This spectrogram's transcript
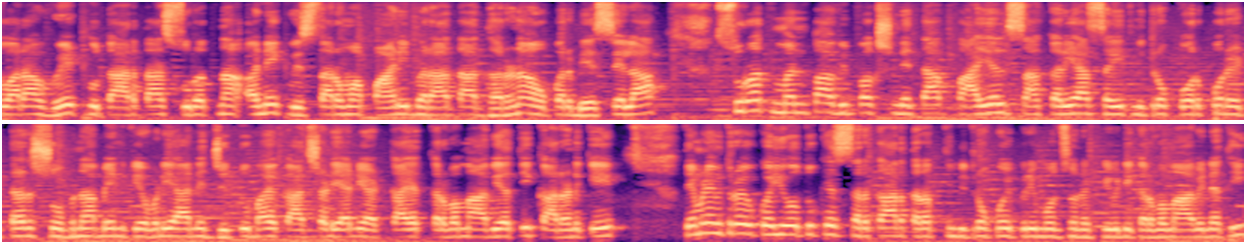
દ્વારા વેઠ ઉતારતા સુરતના અનેક વિસ્તારોમાં પાણી ભરાતા ધરણા ઉપર બેસેલા સુરત મનપા વિપક્ષ નેતા પાયલ સાકરિયા સહિત મિત્રો કોર્પોરેટર શોભનાબેન કેવડિયા અને જીતુભાઈ કાછડિયાની અટકાયત કરવામાં આવી હતી. કારણ કે તેમણે મિત્રો એવું કહ્યું હતું કે સરકાર તરફથી મિત્રો કોઈ પ્રી મોન્સૂન એક્ટિવિટી કરવામાં આવી નથી.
